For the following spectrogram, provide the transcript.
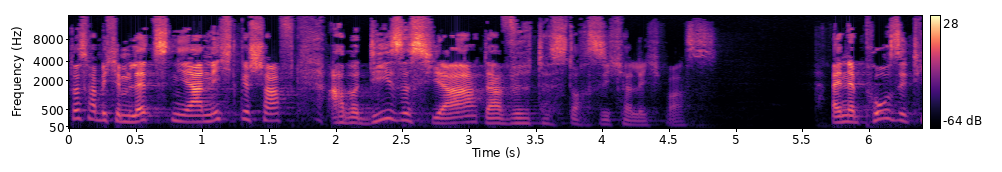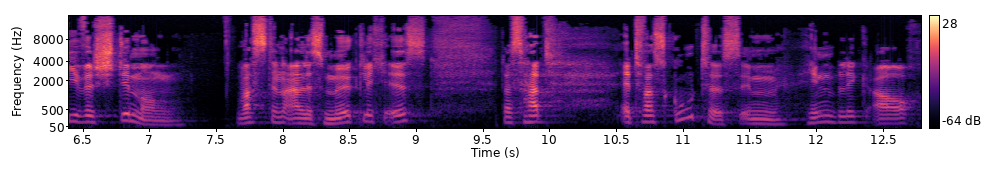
Das habe ich im letzten Jahr nicht geschafft, aber dieses Jahr, da wird es doch sicherlich was. Eine positive Stimmung, was denn alles möglich ist, das hat etwas Gutes im Hinblick auch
